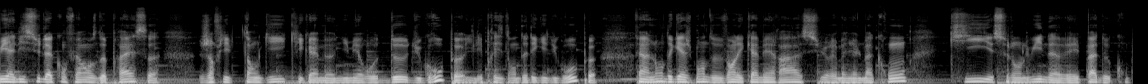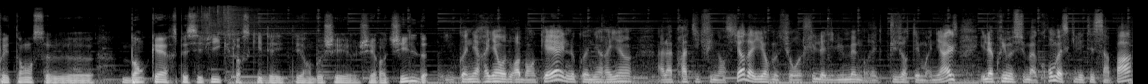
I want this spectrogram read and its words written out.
Oui, à l'issue de la conférence de presse, Jean-Philippe Tanguy, qui est quand même numéro 2 du groupe, il est président délégué du groupe, fait un long dégagement devant les caméras sur Emmanuel Macron qui, selon lui, n'avait pas de compétences euh, bancaires spécifiques lorsqu'il a été embauché euh, chez Rothschild. Il ne connaît rien au droit bancaire, il ne connaît rien à la pratique financière. D'ailleurs, M. Rothschild l'a dit lui-même dans plusieurs témoignages. Il a pris M. Macron parce qu'il était sympa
